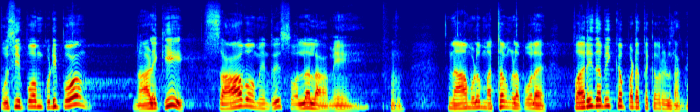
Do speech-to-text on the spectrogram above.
புசிப்போம் குடிப்போம். நாளைக்கு சாவோம் என்று சொல்லலாமே. நாமளும் மற்றவங்கள போல பரிதபிக்கப்படத்தக்கவர்கள் தாங்க.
